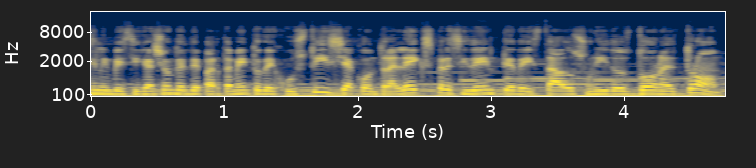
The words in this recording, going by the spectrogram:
en la investigación del Departamento de Justicia contra el expresidente de Estados Unidos Donald Trump.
